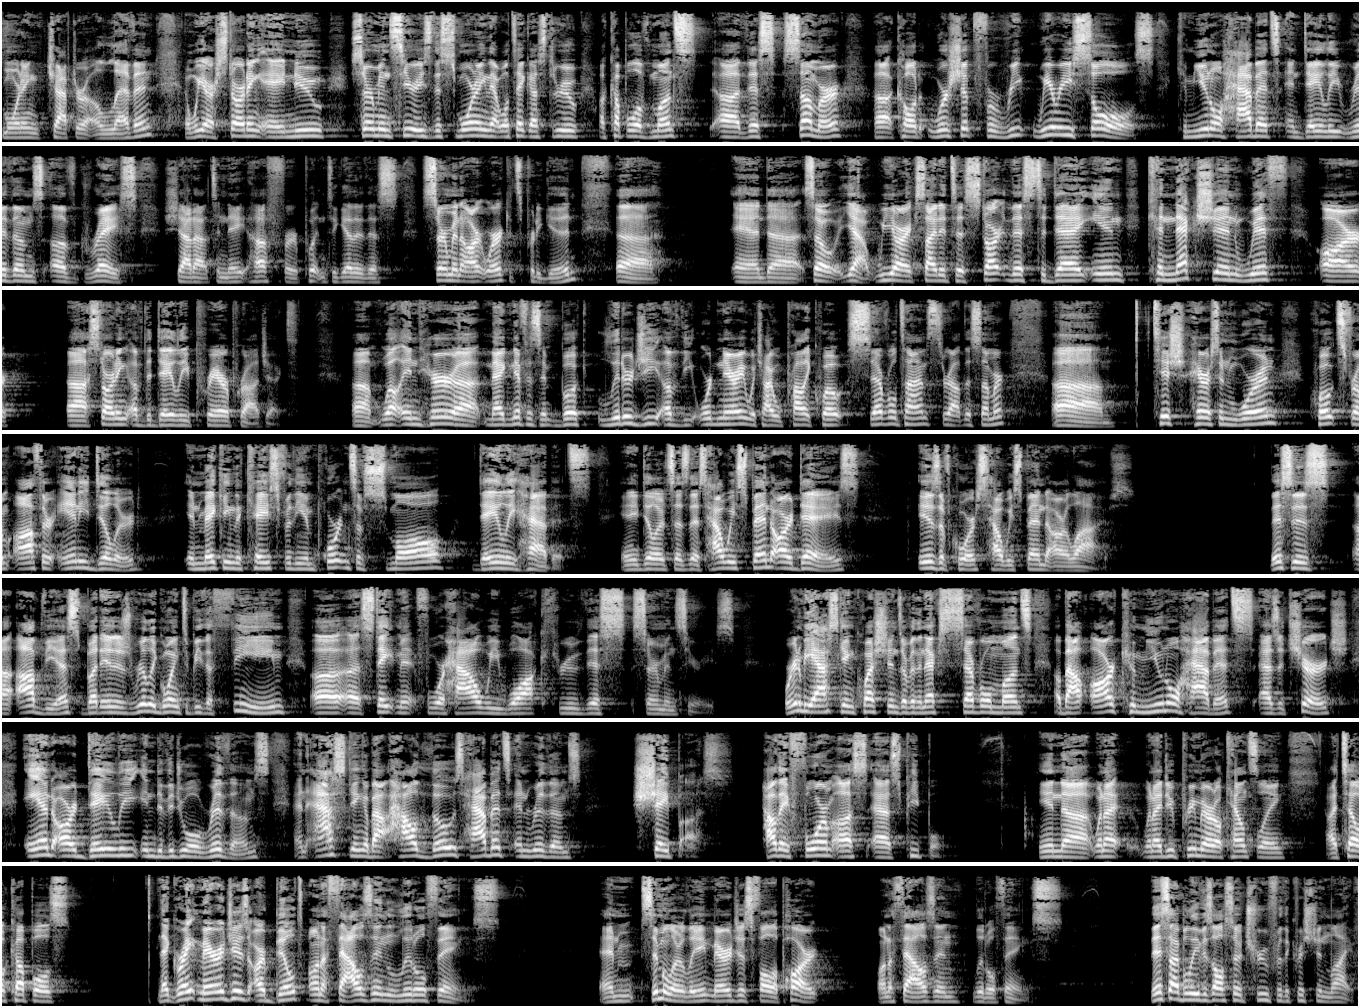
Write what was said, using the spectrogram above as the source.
morning chapter 11 and we are starting a new sermon series this morning that will take us through a couple of months uh, this summer uh, called worship for Re- weary souls communal habits and daily rhythms of grace. Shout out to nate huff for putting together this sermon artwork. It's pretty good. Uh, and uh, so yeah we are excited to start this today in connection with our uh, starting of the Daily Prayer Project. Um, well, in her uh, magnificent book, Liturgy of the Ordinary, which I will probably quote several times throughout the summer, um, Tish Harrison Warren quotes from author Annie Dillard in making the case for the importance of small daily habits. Annie Dillard says this How we spend our days is, of course, how we spend our lives. This is uh, obvious, but it is really going to be the theme, uh, a statement for how we walk through this sermon series. We're going to be asking questions over the next several months about our communal habits as a church and our daily individual rhythms, and asking about how those habits and rhythms shape us, how they form us as people. In, uh, when, I, when I do premarital counseling, I tell couples, that great marriages are built on a thousand little things. And similarly, marriages fall apart on a thousand little things. This, I believe, is also true for the Christian life.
